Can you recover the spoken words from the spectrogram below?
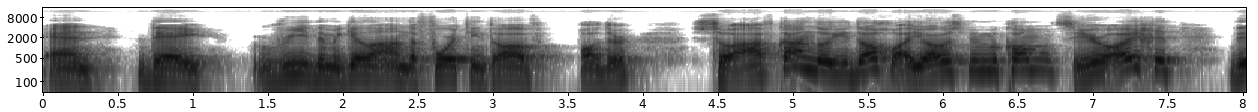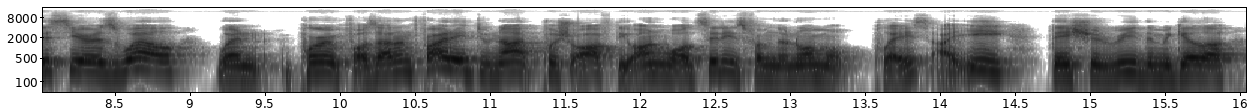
and they read the Megillah on the 14th of Adar. So this year as well when Purim falls out on Friday, do not push off the unwalled cities from their normal place, i.e., they should read the Megillah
